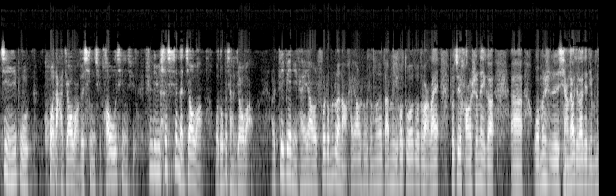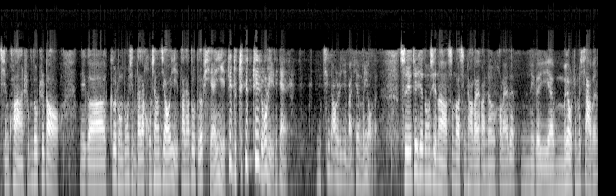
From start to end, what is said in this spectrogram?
进一步扩大交往的兴趣，毫无兴趣。甚至于现现在交往，我都不想交往。而这边你还要说这么热闹，还要说什么咱们以后多多的往来，说最好是那个呃，我们是想了解了解你们的情况，什么都知道，那个各种东西大家互相交易，大家都得便宜。这个这这种理念。清朝是完全没有的，所以这些东西呢送到清朝来，反正后来的那个也没有什么下文。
